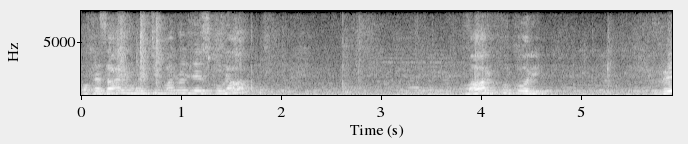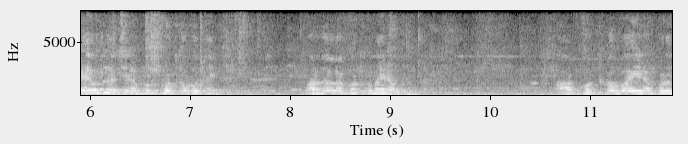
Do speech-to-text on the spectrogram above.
ఒకసారి మంచి పనులు చేసి కూడా మార్పు కోరి రేవులు వచ్చినప్పుడు కొట్టుకుపోతాయి. వరదల్లో కొట్టుకుపోయినప్పుడు. ఆ కొట్టుకుపోయినప్పుడు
